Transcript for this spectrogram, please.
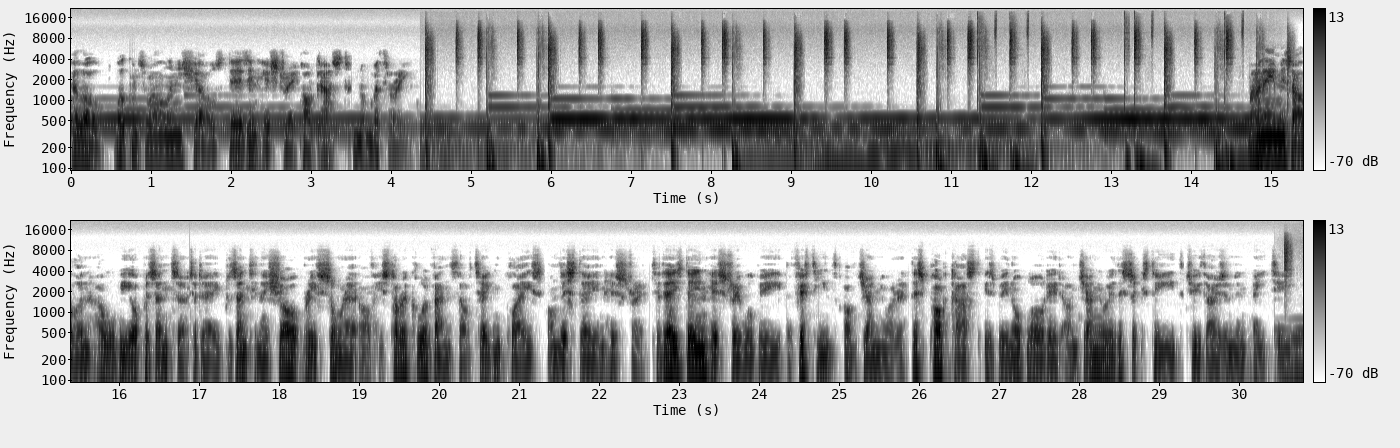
Hello, welcome to Alan and Shell's Days in History podcast number three. My name is Alan. I will be your presenter today, presenting a short, brief summary of historical events that have taken place on this day in history. Today's day in history will be the 15th of January. This podcast is being uploaded on January the 16th, 2018.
